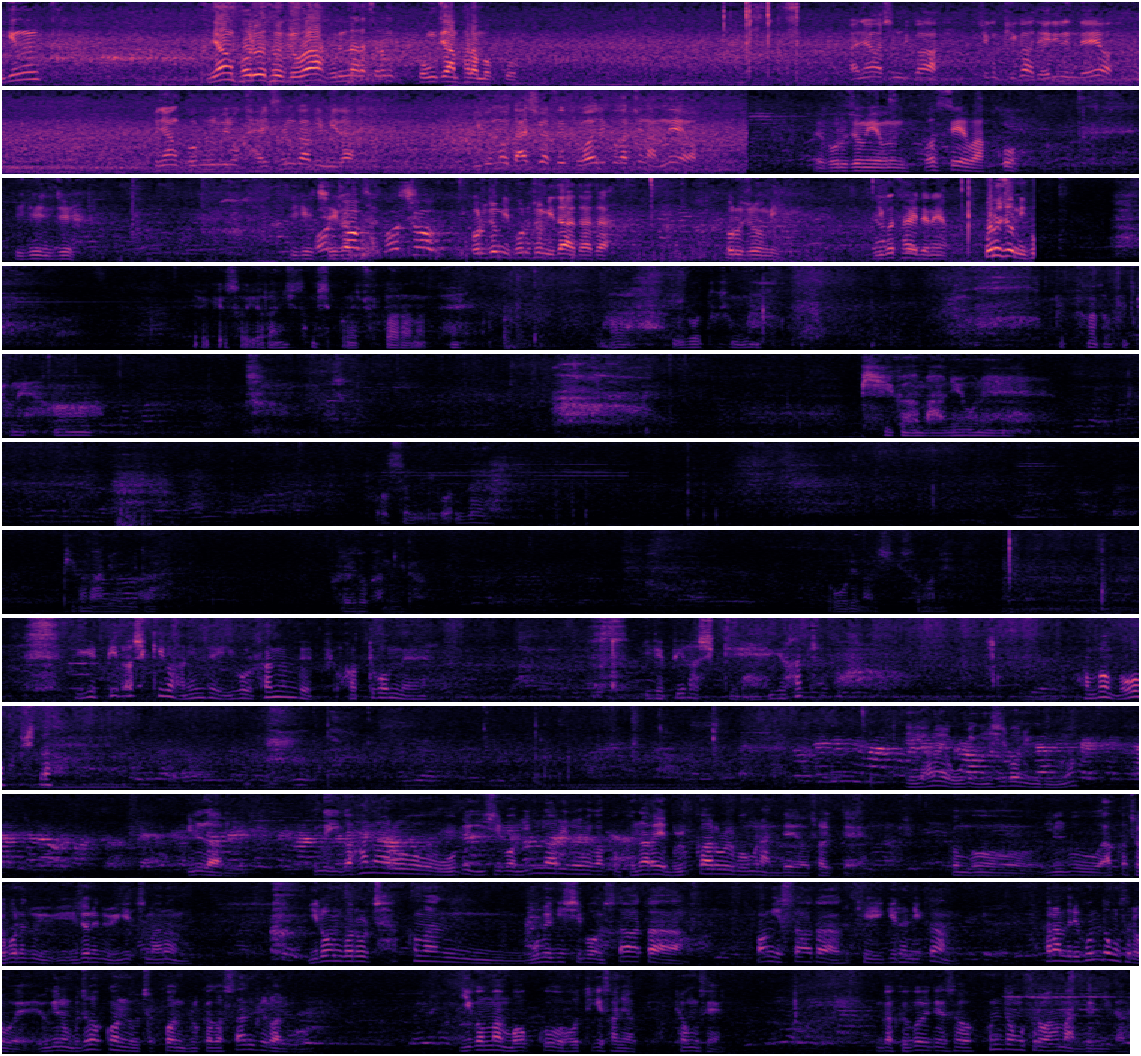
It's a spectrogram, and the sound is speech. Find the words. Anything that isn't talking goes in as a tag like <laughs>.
여기는 그냥 버려서 좋아. 우리나라처럼 봉지 안 팔아먹고. 안녕하십니까. 지금 비가 내리는데요. 그냥 보름비로 갈 생각입니다. 이거 뭐 날씨가 그렇게 좋아질 것 같진 않네요. 네, 보르조미에 오는 버스에 왔고, 이게 이제, 이게 제가. 보르조미, 보르조미, 다, 다, 다. 보르조미. 이거 타야 되네요. 보르조미. 여기서 11시 30분에 출발하는데, 아, 이것도 정말, 아, 불편하다, 불편해. 아. 비가 많이 오네. 버스는 이건데. 비가 많이 옵니다. 그래도 갑니다. 날씨 이상하네. 이게 삐라식기가 아닌데 이걸 샀는데 아 뜨겁네. 이게 삐라식기. 이게 핫죠. 한번 먹어봅시다. 이게 하나에 520원이거든요. 일라리. 근데 이거 하나로 520원 일라리를 해갖고 그 나라의 물가를 보면 안 돼요, 절대. 그뭐 일부 아까 저번에도 예전에도 얘기했지만은 이런 거를 자꾸만 520원 싸다, 빵이 싸다 그렇게 얘기를 하니까 사람들이 혼동스러워해. 여기는 무조건 무조건 물가가 싼 줄 알고 이것만 먹고 어떻게 사냐고요, 평생. 그러니까 그거에 대해서 혼동스러워하면 안 됩니다.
